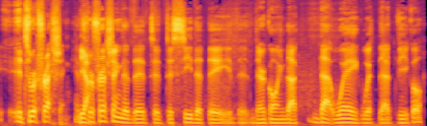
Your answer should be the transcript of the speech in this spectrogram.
it's refreshing. It's yeah. refreshing that they, to to see that they they're going that that way with that vehicle.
